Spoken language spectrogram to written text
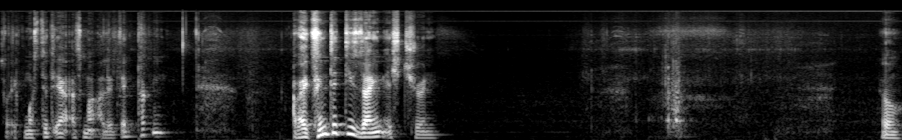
So, ich muss das ja erstmal alles wegpacken. Aber ich finde das Design echt schön. So,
